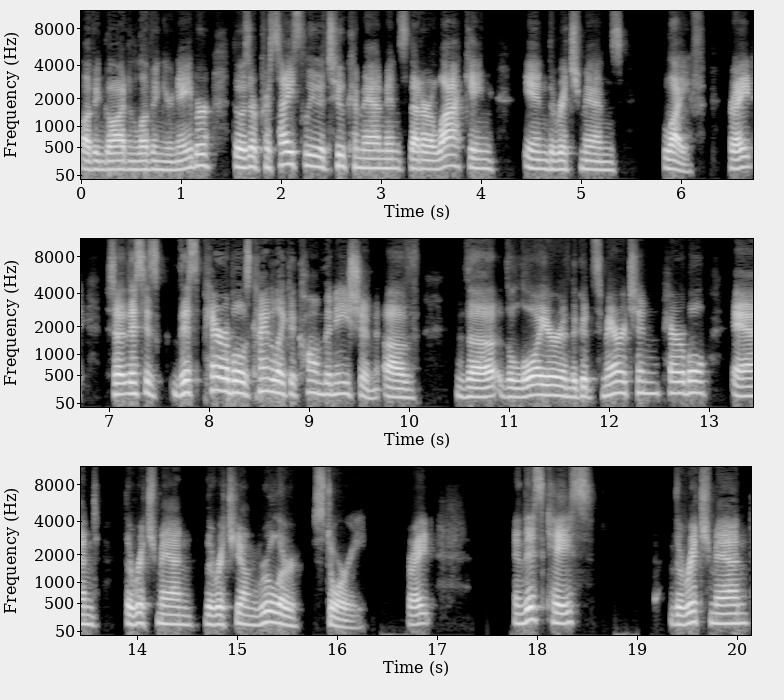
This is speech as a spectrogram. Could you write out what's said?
loving God and loving your neighbor. Those are precisely the two commandments that are lacking in the rich man's life, right? So this is this parable is kind of like a combination of the the lawyer and the good Samaritan parable and the rich man, the rich young ruler story, right? In this case, the rich man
